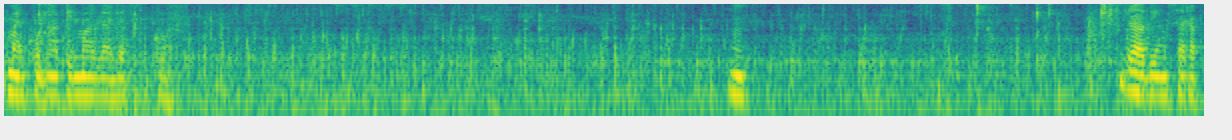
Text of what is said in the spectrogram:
Tikman po natin mga lalabs ito. Mm. Grabe ang sarap.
